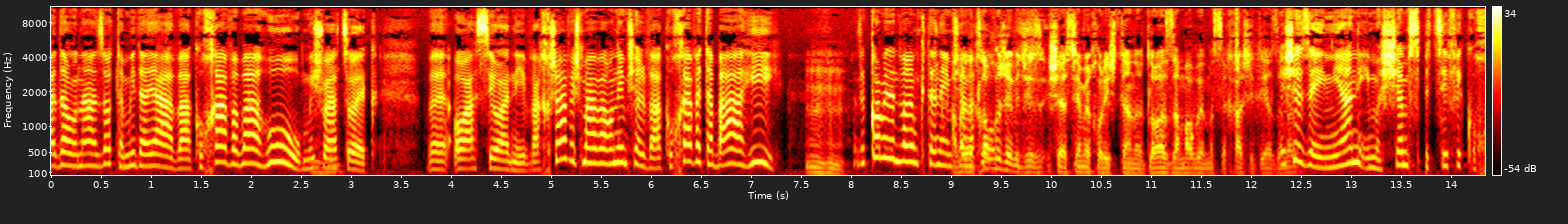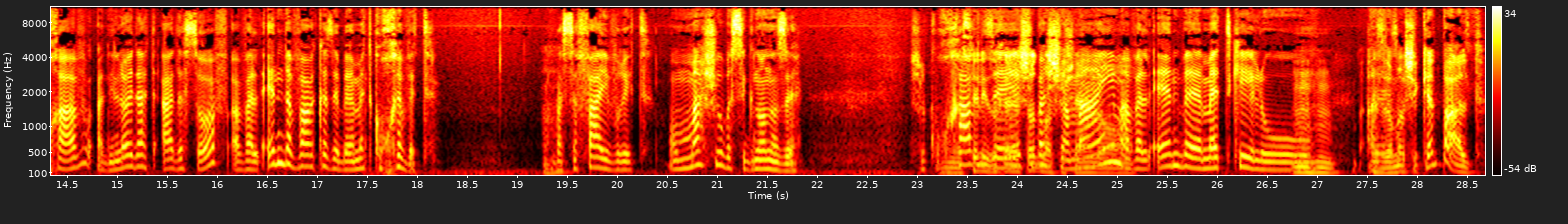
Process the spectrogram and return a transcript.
עד העונה הזאת תמיד היה והכוכב הבא הוא מישהו mm-hmm. היה צועק. או אסי או אני ועכשיו יש מעברונים של והכוכבת הבאה היא. Mm-hmm. זה כל מיני דברים קטנים אבל שאנחנו... את לא חושבת שהשם יכול להשתנות לא הזמר במסכה שתהיה הזמר. יש איזה עניין עם השם ספציפי כוכב אני לא יודעת עד הסוף אבל אין דבר כזה באמת כוכבת. Mm-hmm. בשפה העברית או משהו בסגנון הזה. של כוכב זה יש בשמיים לא... אבל אין באמת כאילו. Mm-hmm. אז זה אומר שכן פעלת.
